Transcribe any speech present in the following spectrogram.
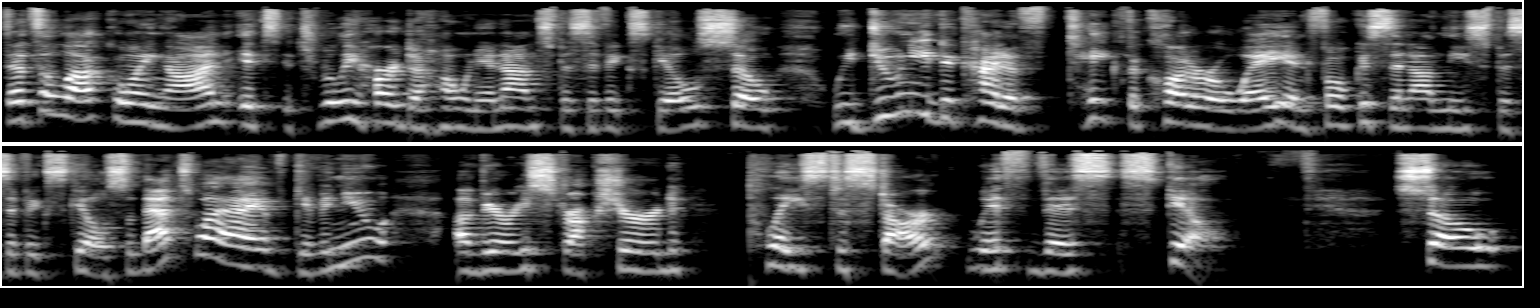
that's a lot going on. It's it's really hard to hone in on specific skills. So we do need to kind of take the clutter away and focus in on these specific skills. So that's why i have given you a very structured place to start with this skill. So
